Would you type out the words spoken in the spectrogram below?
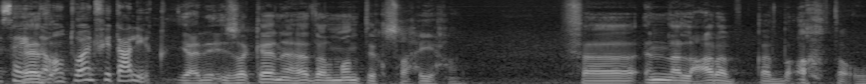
سيد أنطوان في تعليق. يعني إذا كان هذا المنطق صحيحا فإن العرب قد أخطأوا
